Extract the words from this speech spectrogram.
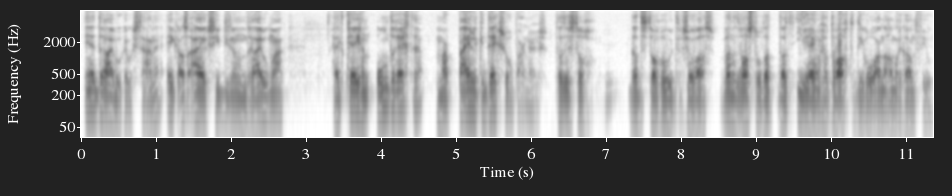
in het draaiboek heb ik staan. Hè? Ik als Ajax die dan een draaiboek maakt. Het kreeg een onterechte, maar pijnlijke deksel op haar neus. Dat is toch, dat is toch hoe het zo was. Want het was toch dat, dat iedereen zat te wachten tot die goal aan de andere kant viel.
